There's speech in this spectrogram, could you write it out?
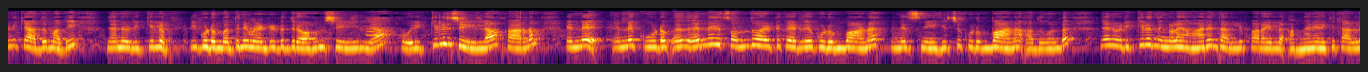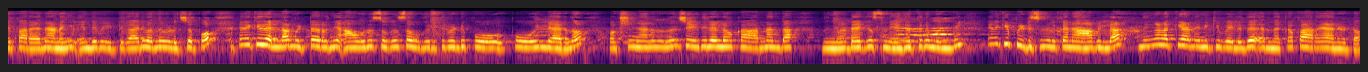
എനിക്കത് മതി. ഞാൻ ഒരിക്കലും ഈ കുടുംബത്തിന് വേണ്ടിയിട്ട് ദ്രോഹം ചെയ്യില്ല. ഒരിക്കലും ചെയ്യില്ല. കാരണം എന്നെ എന്നെ കൂടെ എന്നെ സ്വന്തമായിട്ട് കരുതിയ കുടുംബമാണ് എന്നെ സ്നേഹിച്ച കുടുംബമാണ്. അതുകൊണ്ട് ഞാൻ ഒരിക്കലും നിങ്ങളെ ആരും തള്ളി പറയില്ല. അങ്ങനെ എനിക്ക് തള്ളി പറയാനാണെങ്കിൽ എന്റെ വീട്ടുകാർ വന്ന് വിളിച്ചപ്പോൾ എനിക്കിതെല്ലാം ഇട്ടെറിഞ്ഞ് ആ ഒരു സുഖ സൗകര്യത്തിന് വേണ്ടി പോ പോയില്ലായിരുന്നു. പക്ഷെ ഞാനതൊന്നും ചെയ്തില്ലല്ലോ. കാരണം എന്താ? നിങ്ങളുടെയൊക്കെ സ്നേഹത്തിന് മുൻപിൽ എനിക്ക് പിടിച്ചു നിൽക്കാനാവില്ല. നിങ്ങളൊക്കെയാണ് എനിക്ക് വലുത് എന്നൊക്കെ പറയാൻ കേട്ടോ.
